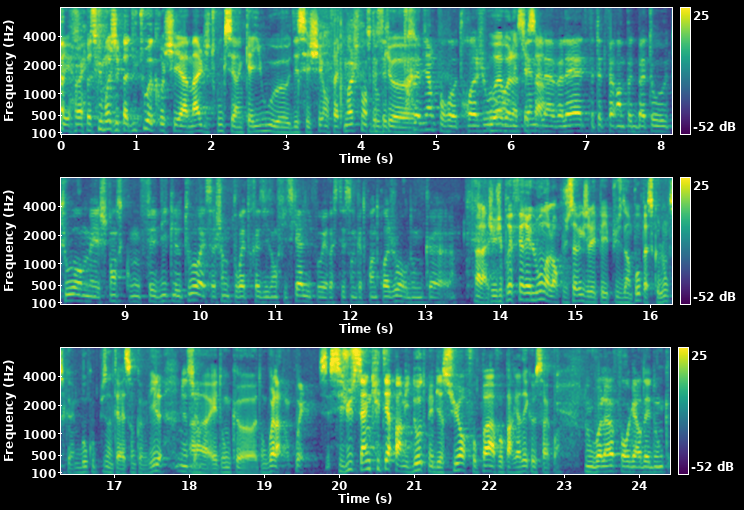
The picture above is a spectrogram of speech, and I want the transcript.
Ouais. Parce que moi, j'ai pas du tout accroché à Malte. Je trouve que c'est un caillou euh, desséché en fait. Moi, je pense que c'est euh, très bien pour euh, trois jours, ouais, un voilà, week-end à la Valette, peut-être faire un peu de bateau autour, mais je pense qu'on fait vite le tour et sachant que pour être résident fiscal, il faut y rester 183 jours. Donc, euh, Voilà, j'ai préféré Londres alors que je savais que j'allais payer plus d'impôts parce que Londres c'est quand même beaucoup plus intéressant comme ville. Bien sûr. Euh, et donc, euh, donc voilà, donc ouais, c'est juste un critère parmi d'autres, mais bien sûr, faut pas, faut pas regarder que ça quoi. donc voilà, faut regarder donc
